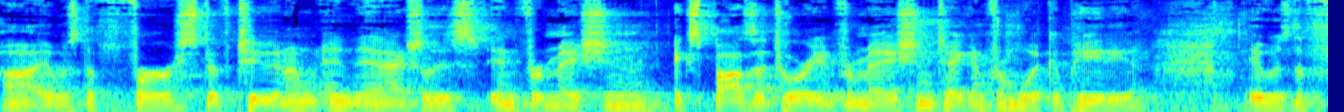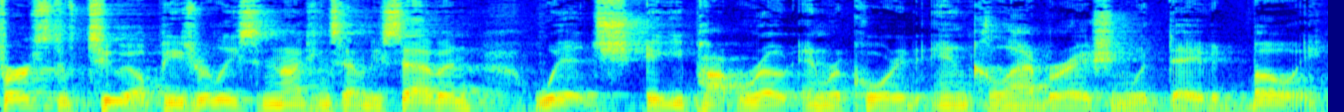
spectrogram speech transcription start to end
Uh, it was the first of two, and, I'm, and actually, this information, expository information taken from Wikipedia. It was the first of two LPs released in 1977, which Iggy Pop wrote and recorded in collaboration with David Bowie.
